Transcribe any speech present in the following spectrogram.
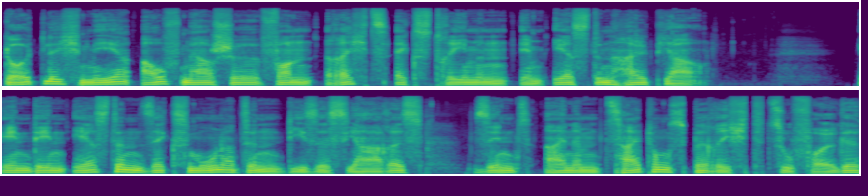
Deutlich mehr Aufmärsche von Rechtsextremen im ersten Halbjahr. In den ersten sechs Monaten dieses Jahres sind einem Zeitungsbericht zufolge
